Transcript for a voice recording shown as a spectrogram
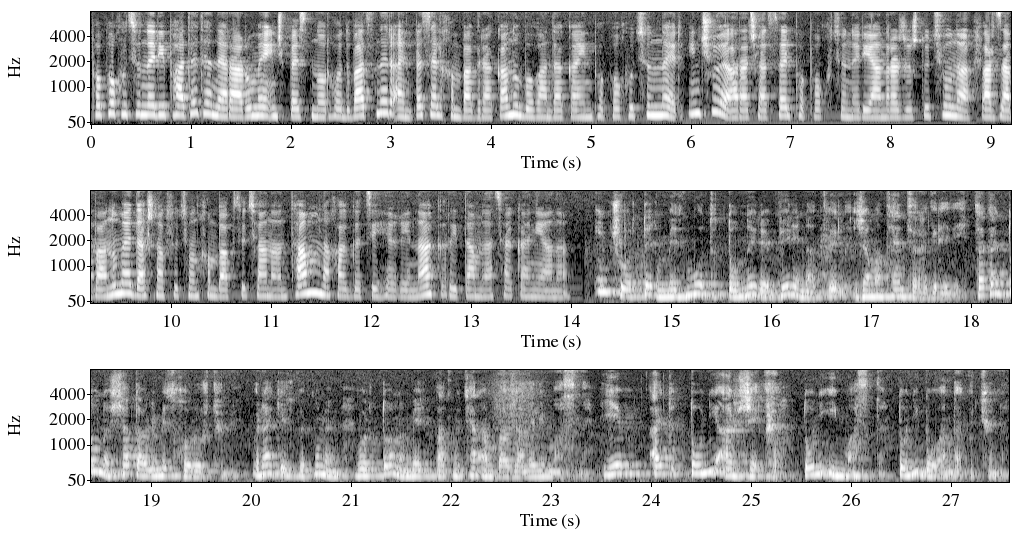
Փոփոխությունների փաթեթը ներառում է ինչպես նոր հոդվածներ, այնպես էլ խմբագրական ու բովանդակային փոփոխություններ։ Ինչու է առաջացել փոփոխությունների անհրաժեշտությունը, բարձաբանում է Դաշնակցություն խմբակցության անդամ նախագծի հեղինակ Ռիտա Մնացականյանը ինչ որտեղ մեզ մոտ տոները վեր են ատվել ժամանցային ծրագրերի։ Սակայն տոնը շատ ավելի մեծ խորհուրդ ունի։ Օրինակ ես գտնում եմ, որ տոնը մեր պատմության անբաժանելի մասն է։ Եվ այդ տոնի արժեքը, տոնի իմաստը, տոնի բովանդակությունը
